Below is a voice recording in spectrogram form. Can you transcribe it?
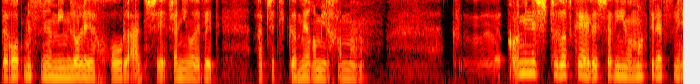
פירות מסוימים לא לאכול עד ש... שאני אוהבת, עד שתיגמר המלחמה. כל מיני שטויות כאלה שאני אמרתי לעצמי,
